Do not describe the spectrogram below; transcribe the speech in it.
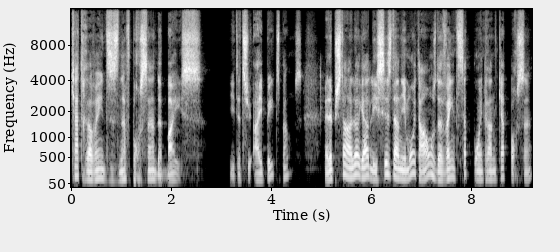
99% de baisse. Il était-tu hypé, tu penses? Mais depuis ce temps-là, regarde, les six derniers mois est en 11 de 27,34%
